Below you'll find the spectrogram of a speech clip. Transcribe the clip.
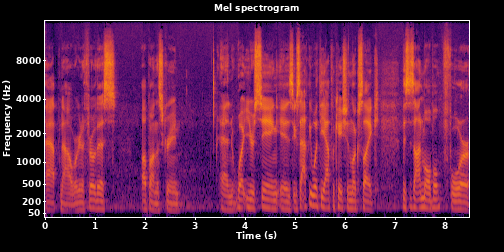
app now. We're going to throw this up on the screen. And what you're seeing is exactly what the application looks like. This is on mobile for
